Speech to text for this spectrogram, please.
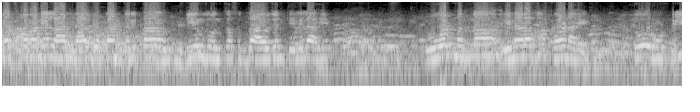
त्याचप्रमाणे लहान बाल लोकांकरिता गेम झोनचं सुद्धा आयोजन केलेलं आहे. रोवरमधनं येणारा जो फंड आहे तो रोटरी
